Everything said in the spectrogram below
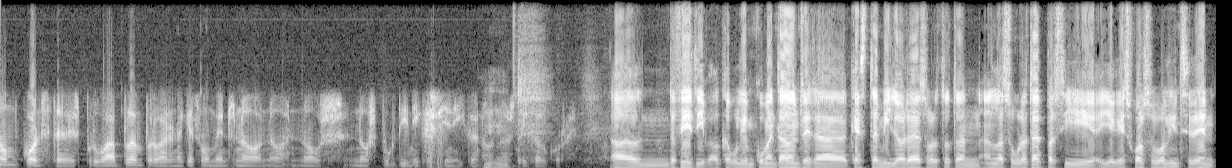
no em consta, és probable, però ara en aquests moments no, no, no, us, no us puc dir ni que sí ni que no, mm -hmm. no mhm. estic al corrent. En definitiva, el que volíem comentar doncs, era aquesta millora, sobretot en, en la seguretat, per si hi hagués qualsevol incident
